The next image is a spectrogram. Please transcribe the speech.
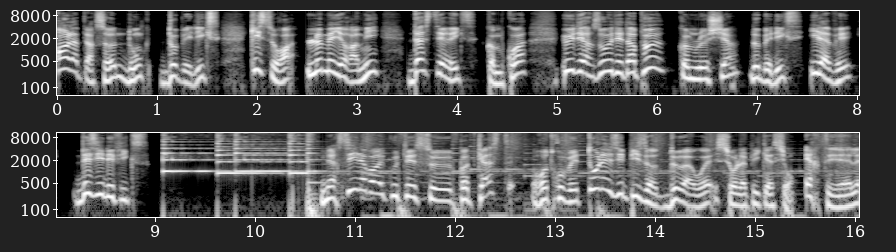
en la personne donc d'Obélix, qui sera le meilleur ami d'Astérix. Comme quoi, Uderzo était un peu comme le chien d'Obélix, il avait des idées fixes. Merci d'avoir écouté ce podcast. Retrouvez tous les épisodes de Huawei sur l'application RTL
